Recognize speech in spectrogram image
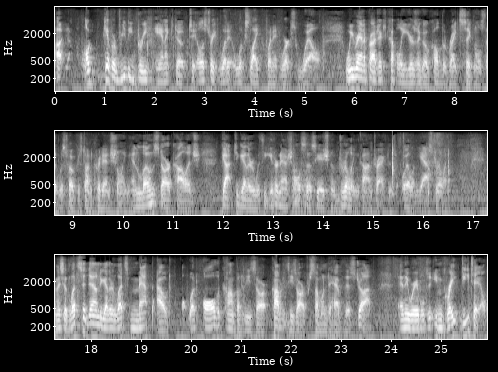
Uh, I'll give a really brief anecdote to illustrate what it looks like when it works well. We ran a project a couple of years ago called the Right Signals that was focused on credentialing, and Lone Star College got together with the International Association of Drilling Contractors, oil and gas drilling. And they said, let's sit down together, let's map out what all the competencies are, competencies are for someone to have this job. And they were able to, in great detail,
